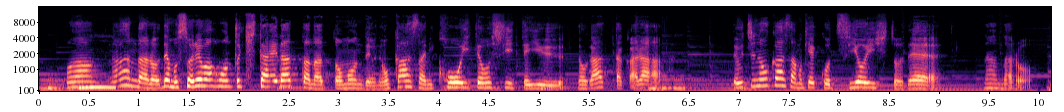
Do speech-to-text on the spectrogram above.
うん。なんだろう。でもそれは本当期待だったなと思うんだよね。お母さんにこういてほしいっていうのがあったから、でうちのお母さんも結構強い人でなんだろう。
